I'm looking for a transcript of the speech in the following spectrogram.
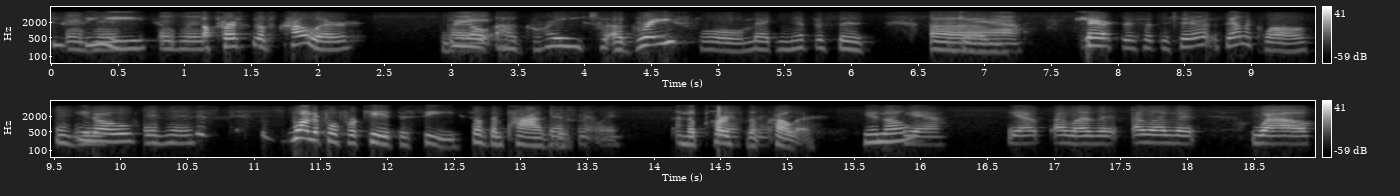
to Mhm, see mhm. a person of color. Right. You know, a grace, a graceful, magnificent um, yeah. Character such as Santa, Claus. Mhm, You know, mhm. it's, it's wonderful for kids to see something positive Definitely. in a person Definitely. of color. You know? Yeah. Yep. I love it. I love it. Wow.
